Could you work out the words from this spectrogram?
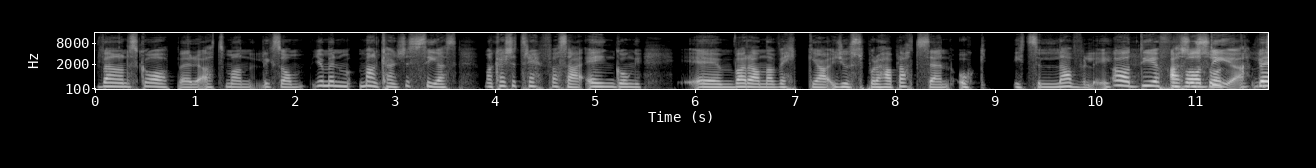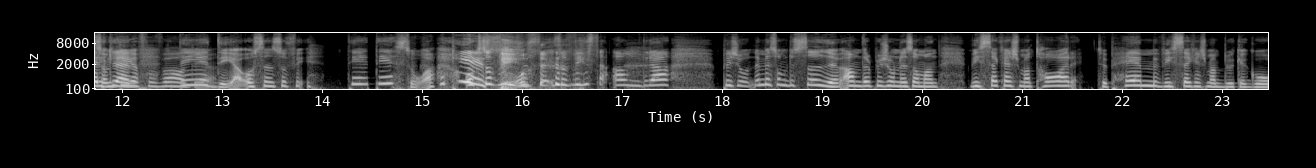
vänskaper, att man liksom, ja men man kanske ses, man kanske träffas så här en gång eh, varannan vecka just på den här platsen och it's lovely. Ja det får Alltså vara så, det. Liksom, verkligen, det får vara det är det. Och sen så det, det är så. Och är så, så. Finns det, så finns det andra personer, men som du säger, andra personer som man, vissa kanske man tar typ hem, vissa kanske man brukar gå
